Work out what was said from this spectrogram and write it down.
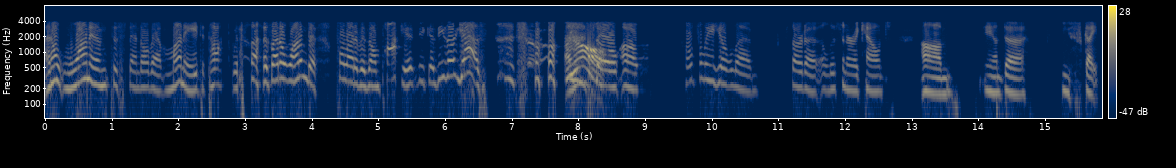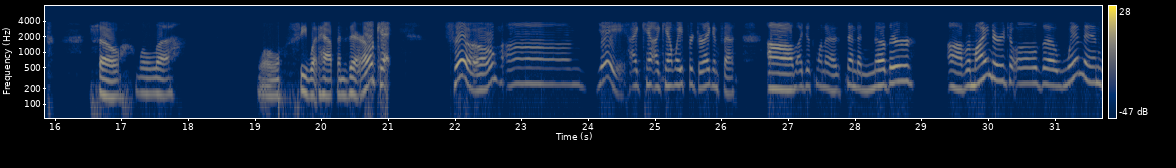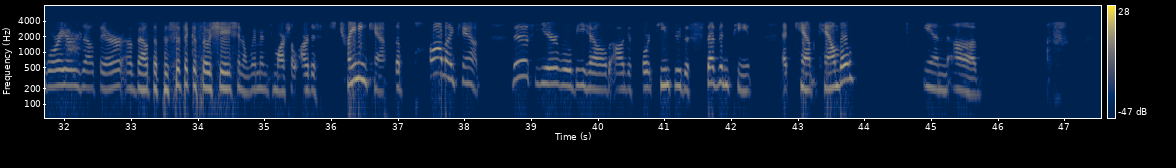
I don't want him to spend all that money to talk with us. I don't want him to pull out of his own pocket because he's our guest. So, I know. So uh, hopefully he'll uh, start a, a listener account um, and uh, use Skype. So we'll uh, we'll see what happens there. Okay. So, um, yay! I can't I can't wait for Dragon Fest. Um, I just want to send another uh, reminder to all the women warriors out there about the Pacific Association of Women's Martial Artists Training Camp, the PAWMA Camp. This year will be held August 14th through the 17th at Camp Campbell in uh,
